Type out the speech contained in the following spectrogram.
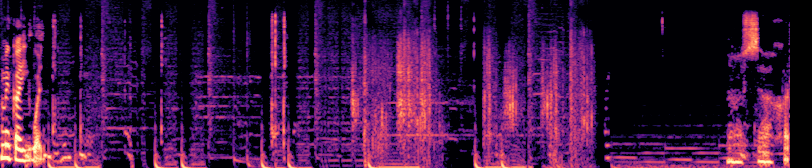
Me caí igual. Vamos a bajar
